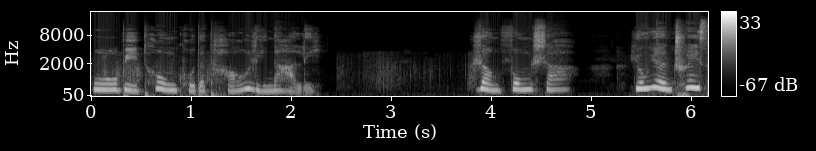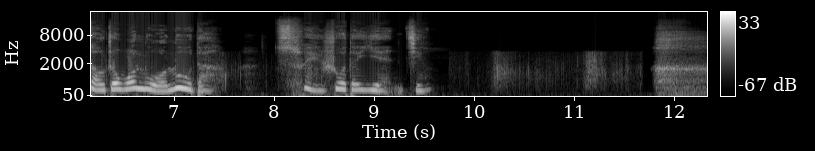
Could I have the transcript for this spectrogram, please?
无比痛苦地逃离那里，让风沙永远吹扫着我裸露的、脆弱的眼睛。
